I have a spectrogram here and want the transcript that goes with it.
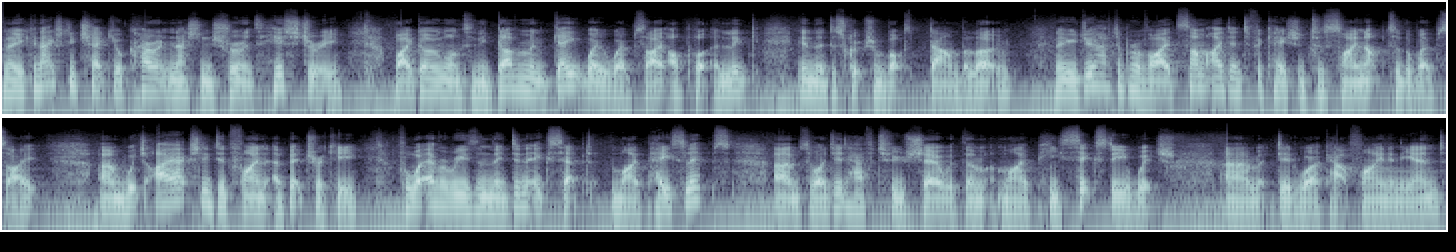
Now you can actually check your current national insurance history by going onto the government gateway website. I'll put a link in the description box down below. Now you do have to provide some identification to sign up to the website, um, which I actually did find a bit tricky. For whatever reason, they didn't accept my payslips, um, so I did have to share with them my P60, which um, did work out fine in the end.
